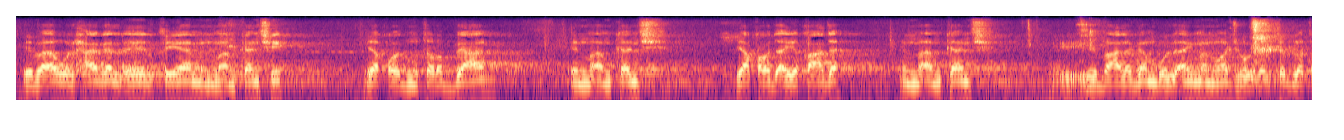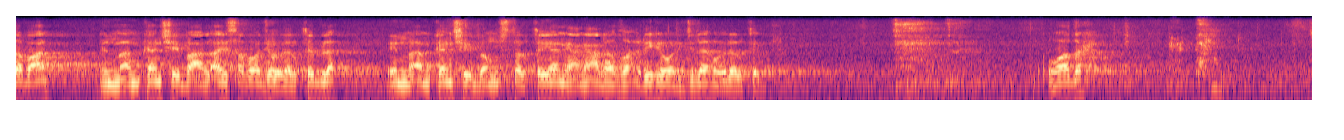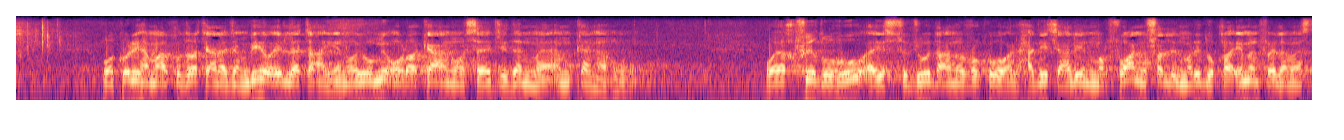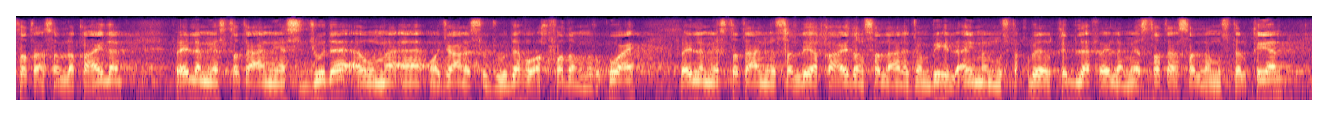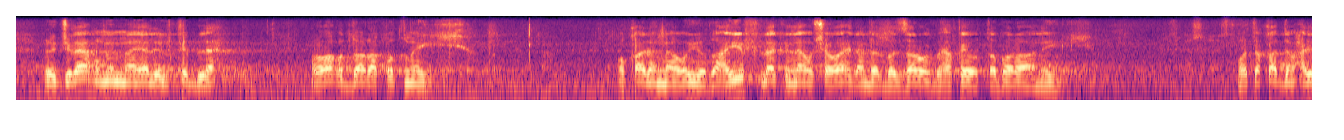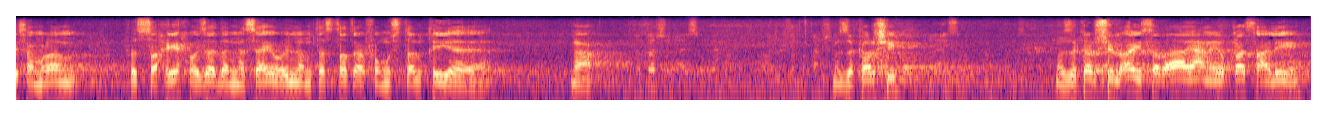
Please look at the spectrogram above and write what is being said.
يبقى أول حاجة؟ القيام إن ما أمكنش يقعد متربعا. إن ما أمكنش يقعد أي قاعدة. إن ما أمكنش يبقى على جنبه الأيمن وجهه إلى القبلة طبعا. إن ما أمكنش يبقى على الأيسر وجهه إلى القبلة. إن ما أمكنش يبقى مستلقيا يعني على ظهره ورجلاه إلى القبلة. واضح؟ وكره مع القدرة على جنبه وإلا تعين ويومئ راكعا وساجدا ما أمكنه. ويخفضه أي السجود عن الركوع. لحديث علي مرفوعا يصلي المريض قائما فإن لم يستطع صلى قاعدا. فإن لم يستطع أن يسجد أو ماء وجعل سجوده أخفض من ركوعه. فإن لم يستطع أن يصلي قاعدا صلى على جنبه الأيمن مستقبل القبلة. فإن لم يستطع صلى مستلقيا. رجلاه مما يلي القبلة. رواه الدار قطني. وقال النووي ضعيف لكن له شواهد عند البزار والبهقي والطبراني. وتقدم حديث عمران في الصحيح وزاد النسائي وإن لم تستطع فمستلقيا. نعم. ما ذكرش؟ ما ذكرش الأيسر. آه يعني يقاس عليه.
